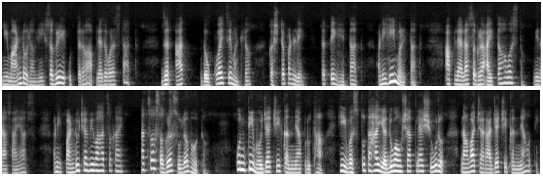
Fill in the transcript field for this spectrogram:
मी मान डोलावली. सगळी उत्तरं आपल्याजवळ असतात. जर आत डोकवायचे म्हटलं कष्ट पडले तर ते घेतात आणि ही मिळतात. आपल्याला सगळं आयतं हवं असतं. विनासायास. आणि पांडूच्या विवाहाचं काय? त्याचं सगळं सुलभ होतं. कुंती भोजाची कन्या पृथा. ही वस्तुत यदुवंशातल्या शूर नावाच्या राजाची कन्या होती.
